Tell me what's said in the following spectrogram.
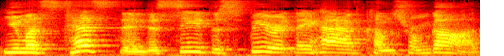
You must test them to see if the Spirit they have comes from God.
